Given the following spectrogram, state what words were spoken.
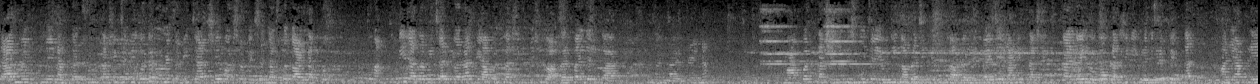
चार महिने लागतात. प्लास्टिकचे विघटन होण्यासाठी चारशे वर्षापेक्षा जास्त काळ लागतो तुम- तुम्ही आता विचार करा की आपण वापर पाहिजे का? ना आपण प्लास्टिक ऐवजी कापडाची पिशवी वापरली पाहिजे. आणि प्लास्टिक काय काही लोक प्लास्टिक इकडे फेकतात आणि आपले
